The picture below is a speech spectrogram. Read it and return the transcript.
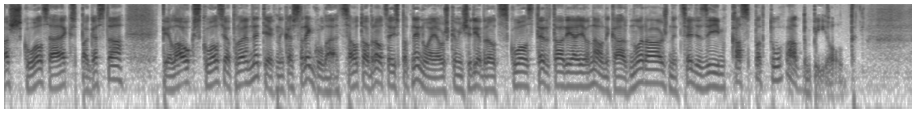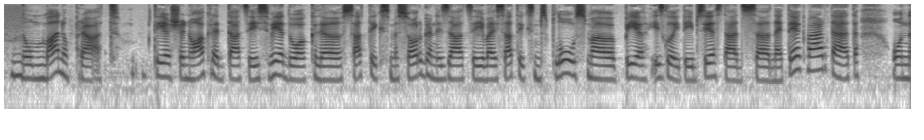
pašas skolas ēkas pagastā, pie lauka skolas joprojām netiek nekas regulēts. Autobraucējs pat nenojauš, ka viņš ir iebraucis skolas teritorijā, jau nav nekāda norāža, ne ceļa zīme. Kas par to atbild? Nu, manuprāt, tieši no akreditācijas viedokļa satiksmes organizācija vai satiksmes plūsma pie izglītības iestādes netiek vērtēta, un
